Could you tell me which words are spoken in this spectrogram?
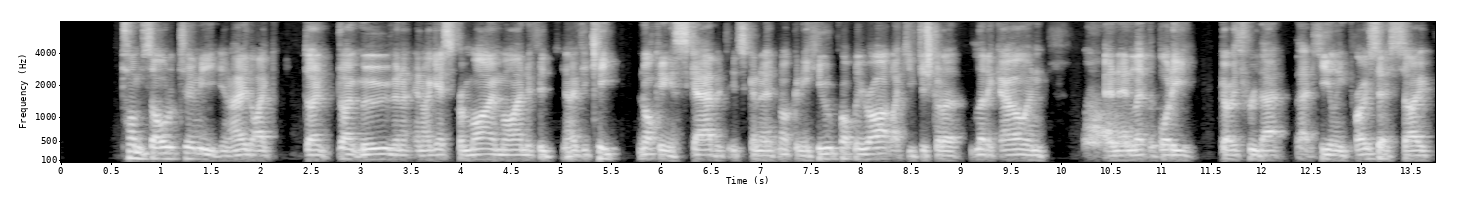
Tom sold it to me, you know, like don't don't move. And, and I guess from my mind, if it you know if you keep knocking a scab, it's gonna not gonna heal properly, right? Like you've just got to let it go and and and let the body go through that that healing process. So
